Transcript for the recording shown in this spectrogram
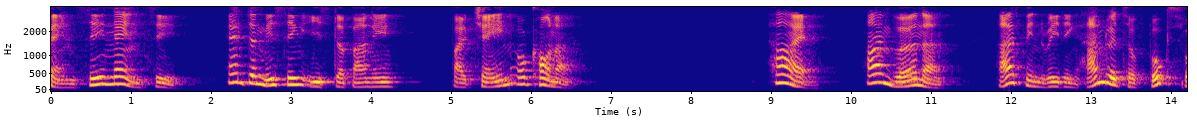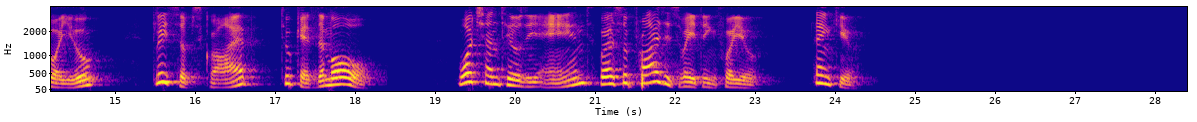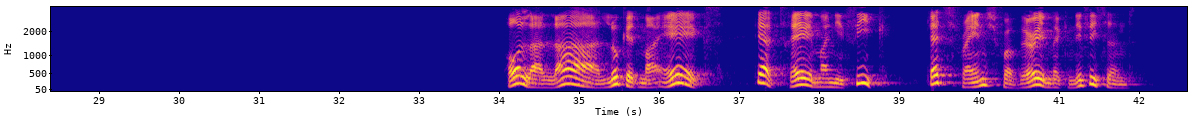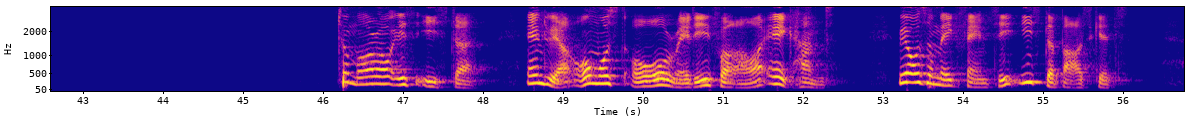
Fancy Nancy and the Missing Easter Bunny by Jane O'Connor. Hi, I'm Werner. I've been reading hundreds of books for you. Please subscribe to get them all. Watch until the end where a surprise is waiting for you. Thank you. Oh la la, look at my eggs. They're très magnifiques. That's French for very magnificent. Tomorrow is Easter, and we are almost all ready for our egg hunt. We also make fancy Easter baskets.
